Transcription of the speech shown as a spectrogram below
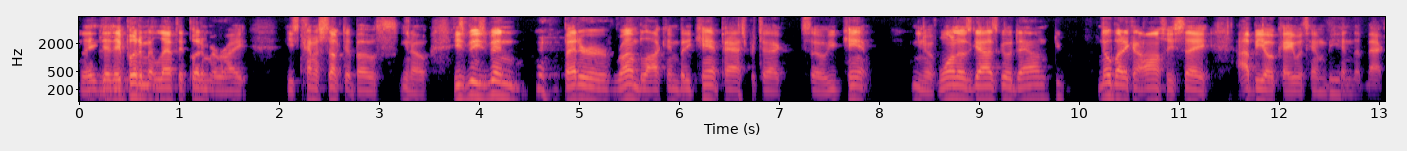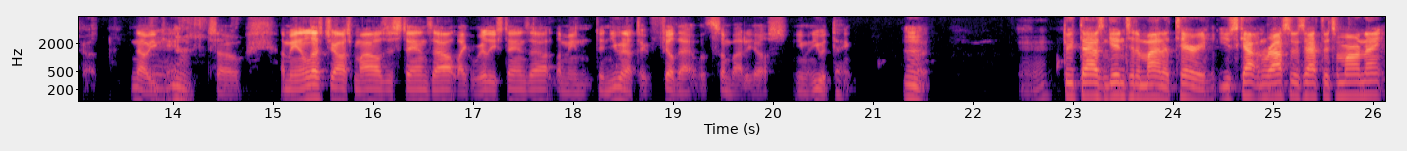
They, they they put him at left, they put him at right. He's kind of sucked at both. You know, he's he's been better run blocking, but he can't pass protect. So you can't. You know, if one of those guys go down, you, nobody can honestly say I'd be okay with him being the backup. No, you can't. So, I mean, unless Josh Miles just stands out, like really stands out, I mean, then you're gonna have to fill that with somebody else. You you would think. Mhm. 3,000, get into the mind of Terry. You scouting rosters after tomorrow night,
